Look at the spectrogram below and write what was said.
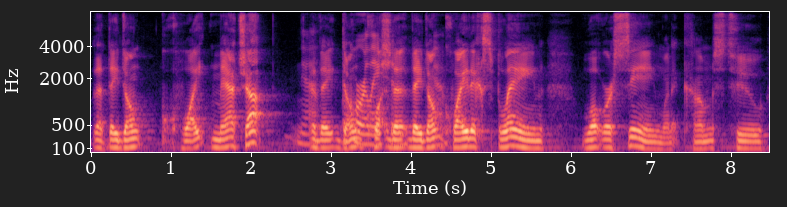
that they don't quite match up. Yeah, they don't. Qu- the, they don't yeah. quite explain what we're seeing when it comes to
